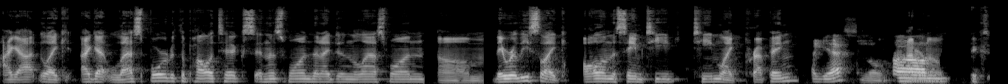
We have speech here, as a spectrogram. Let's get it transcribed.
I got like I got less bored with the politics in this one than I did in the last one. Um, they were at least like all on the same te- team, like prepping. I guess. So, um, I don't know. Ex-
